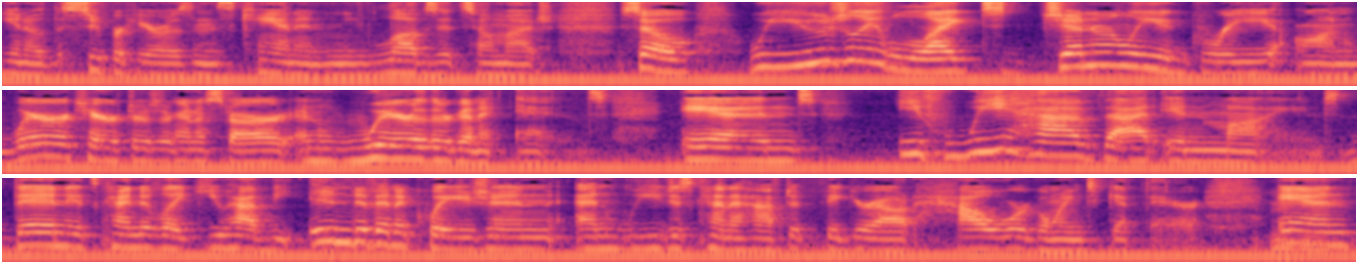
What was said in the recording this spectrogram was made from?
you know the superheroes in this canon, and he loves it so much. So we usually like to generally agree on where our characters are going to start and where they're going to end, and if we have that in mind then it's kind of like you have the end of an equation and we just kind of have to figure out how we're going to get there. Mm-hmm. And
